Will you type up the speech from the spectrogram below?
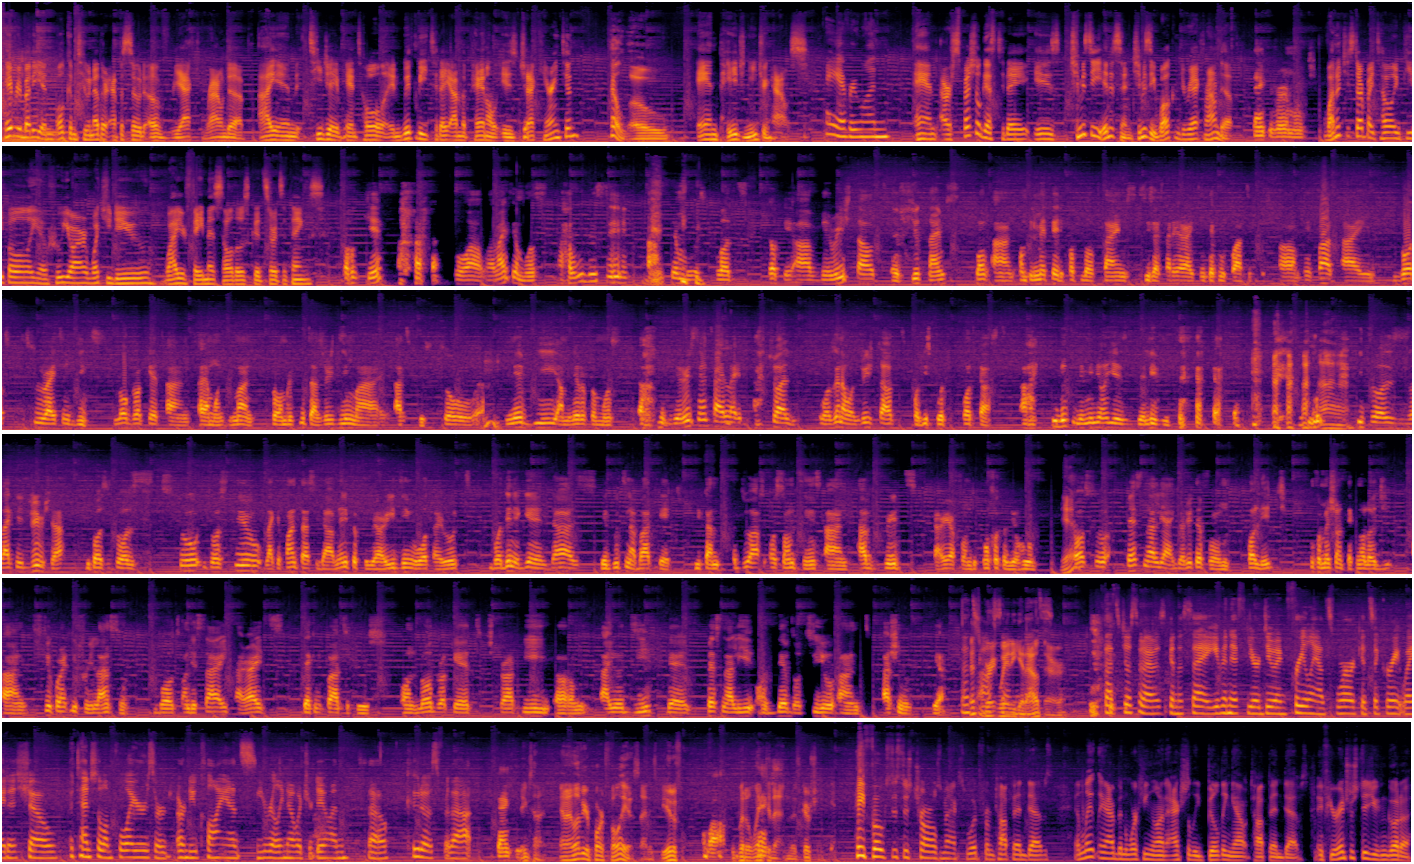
Hey, everybody, and welcome to another episode of React Roundup. I am TJ VanToll, and with me today on the panel is Jack Herrington. Hello. And Paige Niedringhaus. Hey, everyone. And our special guest today is Chimezie Innocent. Chimezie, welcome to React Roundup. Thank you very much. Why don't you start by telling people, you know, who you are, what you do, why you're famous, all those good sorts of things? Okay. wow, am I famous? I wouldn't say I'm famous, but okay, I've been reached out a few times and complimented a couple of times since I started writing technical articles. Um, in fact, I got two writing gigs, LogRocket and I am on demand from recruiters reading my articles. So uh, mm. maybe I'm a little famous. the recent highlight actually was when I was reached out for this podcast. I couldn't in a million years believe it. it was like a dream, Sha, because it was so it was still like a fantasy that many people were reading what I wrote but then again, that's the good thing about tech. You can do awesome things and have great career from the comfort of your home. Yeah. Also, personally, I graduated from college, information technology, and still currently freelancing. But on the side, I write technical articles on LogRocket, Strapi, um, IOD, then personally on dev.to and Hashnode. Yeah. That's, That's a great way to get out there. That's just what I was going to say. Even if you're doing freelance work, it's a great way to show potential employers or, or new clients you really know what you're doing. So kudos for that. Thank you. Big time. And I love your portfolio site. It's beautiful. Wow. We'll put a link Thanks. to that in the description. Hey, folks, this is Charles Max Wood from Top End Devs. And lately I've been working on actually building out Top End Devs. If you're interested, you can go to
